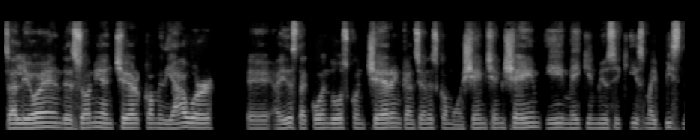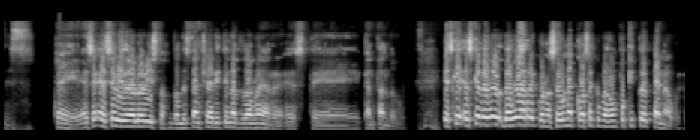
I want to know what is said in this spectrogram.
salió en The Sonny and Cher Comedy Hour. eh, ahí destacó en dúos con Cher en canciones como Shame, Shame, Shame y Making Music is My Business. Sí, ese, ese video lo he visto, donde están Cher y Tina Turner este, cantando, güey. Es que, es que debo, debo de reconocer una cosa que me da un poquito de pena, güey.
